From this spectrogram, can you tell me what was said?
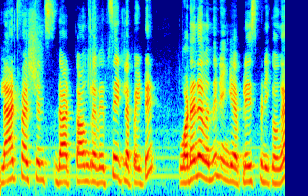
Glad fashions dot காம்ங்கிற வெப்சைட்டில் போயிட்டு உடனே வந்து நீங்கள் ப்ளேஸ் பண்ணிக்கோங்க.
